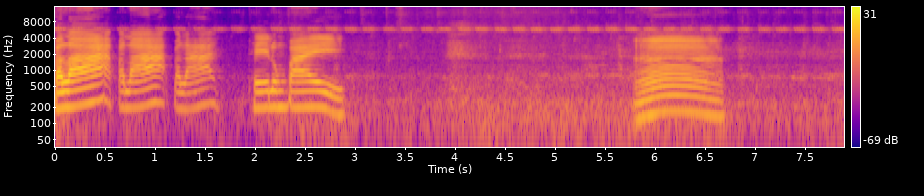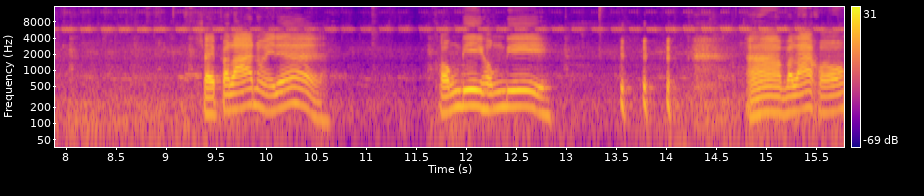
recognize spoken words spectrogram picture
ปลาร้าปลาร้าปลาร้าเทลงไป อ่า ใส่ปลาร้าหน่อยเด้อ ของดีของดี อ่าปลาร้าของ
